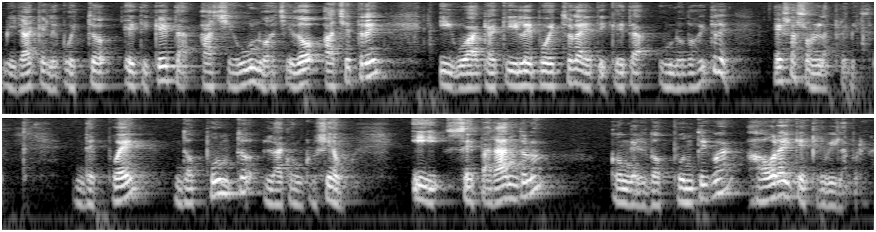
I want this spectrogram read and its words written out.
Mirad que le he puesto etiqueta H1, H2, H3, igual que aquí le he puesto la etiqueta 1, 2 y 3. Esas son las premisas. Después, dos puntos, la conclusión. Y separándolo con el dos puntos igual, ahora hay que escribir la prueba.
